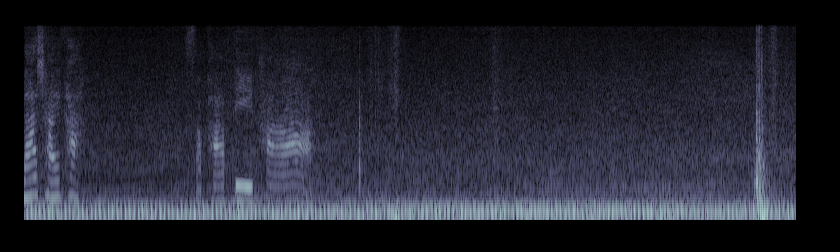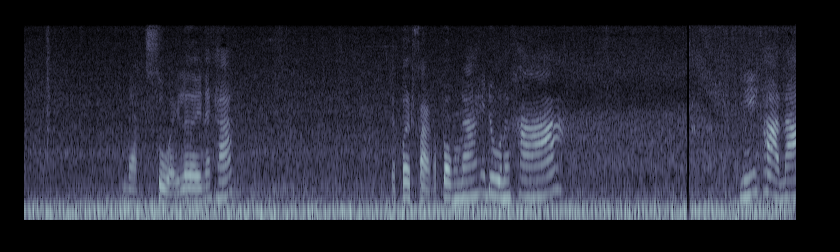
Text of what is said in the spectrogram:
น่าใช้ค่ะ สภาพดีค่ะแม็กสวยเลยนะคะจะเปิดฝากระโปรงหน้าให้ดูนะคะ นี่ค่ะหน้า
